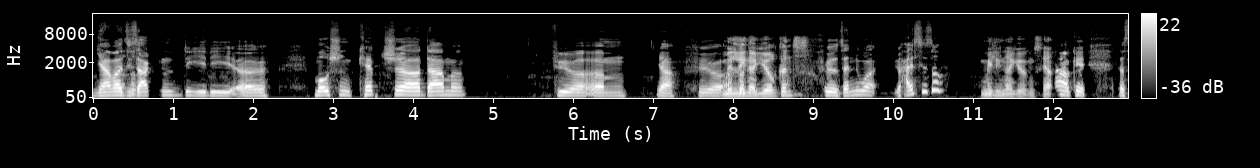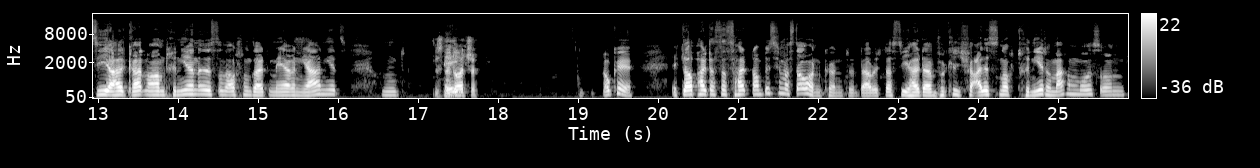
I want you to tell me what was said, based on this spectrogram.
Ja, weil Also- sie sagten, die, die äh, Motion Capture Dame für, ähm, ja, für, Melina Jürgens? für Senua, heißt sie so? Melina Jürgens, ja. Ah, okay. Dass sie halt gerade noch am Trainieren ist und auch schon seit mehreren Jahren jetzt. Und Ist eine Ey. Deutsche. okay. Ich glaube halt, dass das halt noch ein bisschen was dauern könnte, dadurch, dass sie halt da wirklich für alles noch trainiert und machen muss und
